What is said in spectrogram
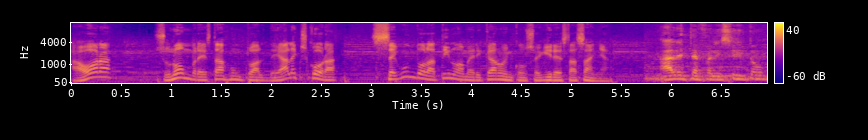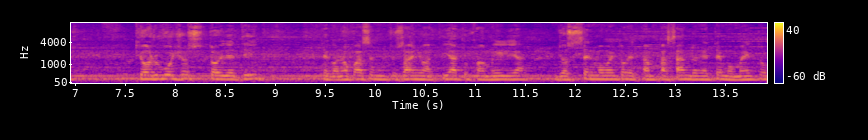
Ahora, su nombre está junto al de Alex Cora, segundo latinoamericano en conseguir esta hazaña. Alex, te felicito. Qué orgullo estoy de ti. Te conozco hace muchos años, a ti a tu familia. Yo sé el momento que están pasando en este momento.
